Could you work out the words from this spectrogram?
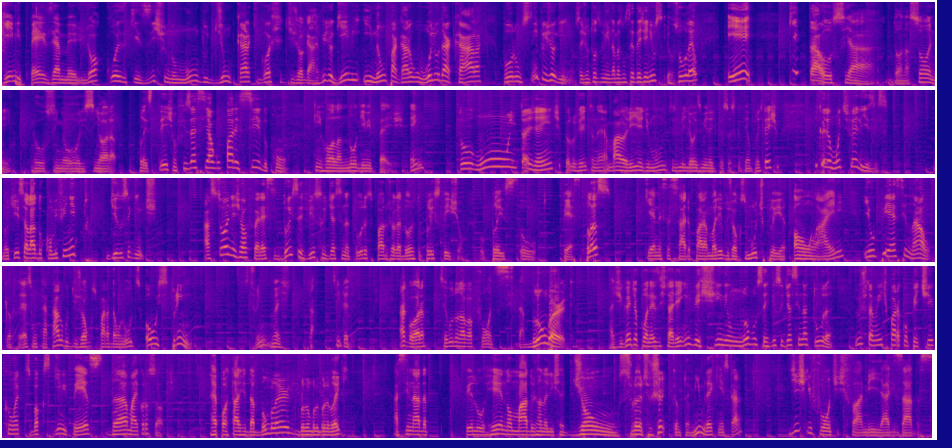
Game Pass é a melhor coisa que existe no mundo de um cara que gosta de jogar videogame e não pagar o olho da cara por um simples joguinho. Sejam todos bem-vindos a mais um CDG News. Eu sou o Léo e que tal se a dona Sony, ou senhor e senhora PlayStation fizesse algo parecido com o que enrola no Game Pass, hein? Muita gente, pelo jeito, né? A maioria de muitos milhões e milhões de pessoas que tem o PlayStation ficariam muito felizes. Notícia lá do Como Infinito diz o seguinte: a Sony já oferece dois serviços de assinaturas para os jogadores do PlayStation: o, Play, o PS Plus, que é necessário para a maioria dos jogos multiplayer online, e o PS Now, que oferece um catálogo de jogos para downloads ou stream. Stream? Não é? Tá, você entendeu. Agora, segundo nova fonte da Bloomberg, a gigante japonesa estaria investindo em um novo serviço de assinatura, justamente para competir com o Xbox Game Pass da Microsoft. A reportagem da Bloomberg, Bloomberg assinada pelo renomado jornalista John Schroeder, que eu não né? Quem é esse cara? Diz que fontes familiarizadas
